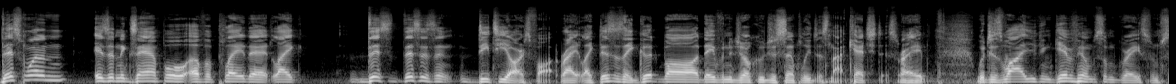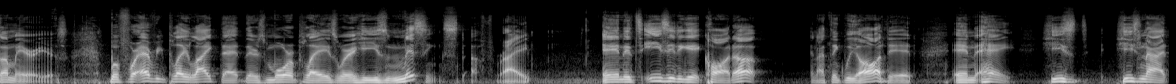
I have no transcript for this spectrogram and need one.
This one is an example of a play that like this this isn't DTR's fault, right? Like this is a good ball. David Njoku just simply does not catch this, right? Which is why you can give him some grace from some areas. But for every play like that, there's more plays where he's missing stuff, right? And it's easy to get caught up, and I think we all did. And hey, he's he's not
